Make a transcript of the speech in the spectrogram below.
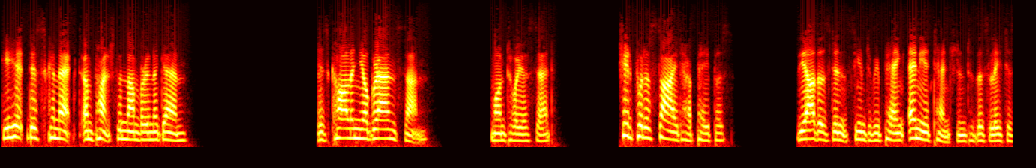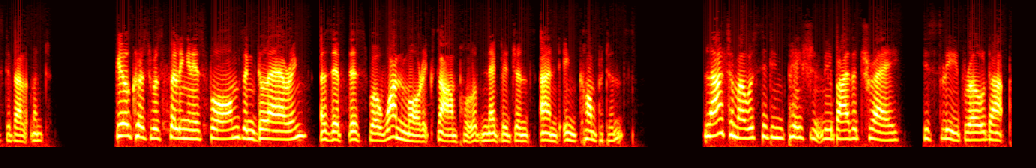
He hit disconnect and punched the number in again. Is Colin your grandson? Montoya said. She'd put aside her papers. The others didn't seem to be paying any attention to this latest development. Gilchrist was filling in his forms and glaring, as if this were one more example of negligence and incompetence. Latimer was sitting patiently by the tray, his sleeve rolled up.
